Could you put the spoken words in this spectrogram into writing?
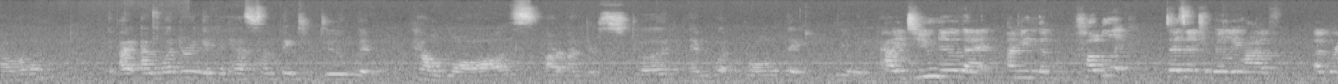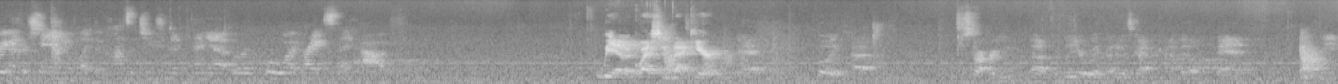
follow-up? I'm wondering if it has something to do with how laws are understood and what role they really have? I do know that, I mean, the public doesn't really have a great understanding of like the Constitution of Kenya or, or what rights they have. We have a question back here. Yeah. Chloe, uh, to start, are you uh, familiar with, I know it's gotten kind of a bad name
